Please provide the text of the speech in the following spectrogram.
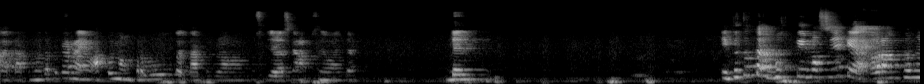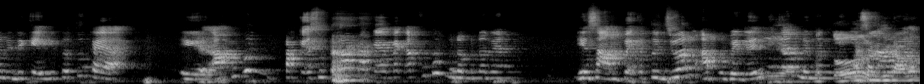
kata aku. Tapi karena aku emang perlu kata aku bilang aku jelaskan apa segala macam. Dan itu tuh terbukti maksudnya kayak orang tua ngedidik kayak gitu tuh kayak iya Iya. aku pun pakai Supra pakai Mac aku tuh bener-bener yang ya sampai ke tujuan apa bedanya Iya, kan dengan betul. asal dirawat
